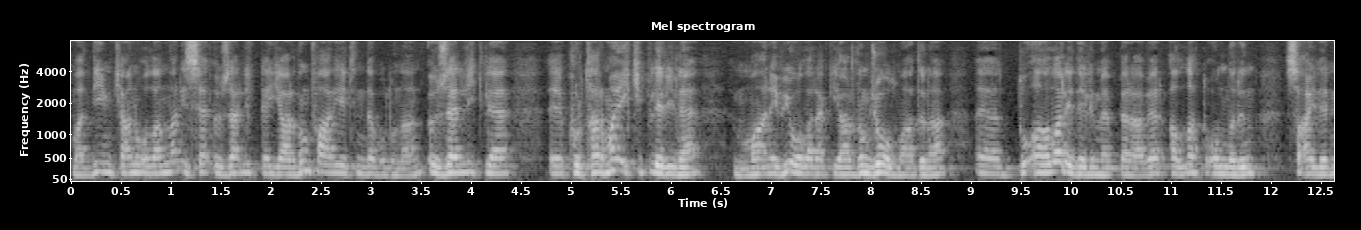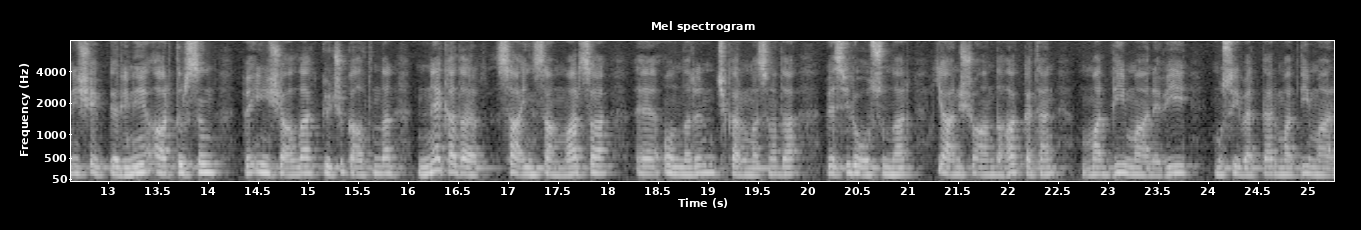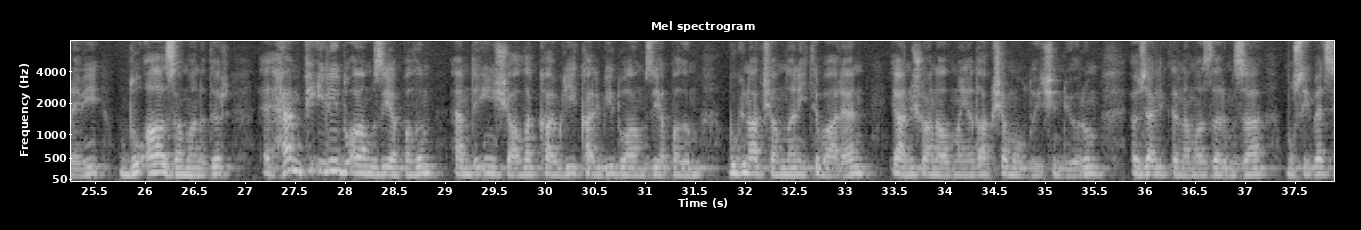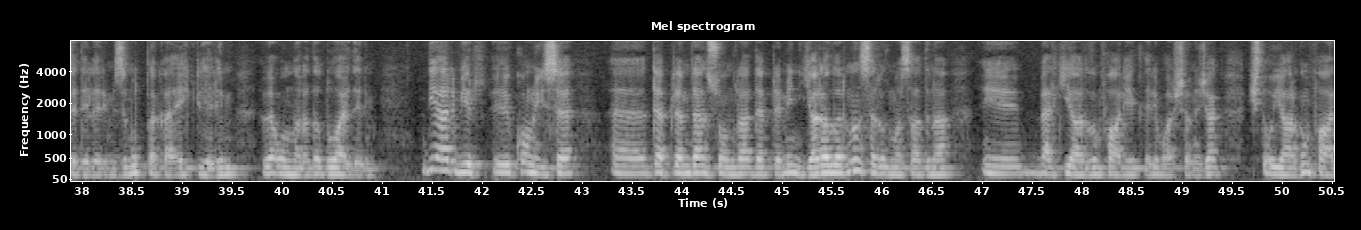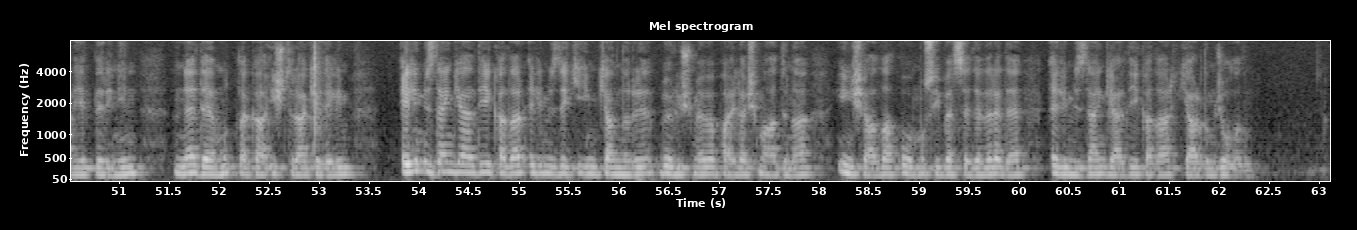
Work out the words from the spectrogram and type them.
Maddi imkanı olanlar ise özellikle yardım faaliyetinde bulunan, özellikle e, kurtarma ekiplerine manevi olarak yardımcı olma adına e, dualar edelim hep beraber. Allah da onların sayelerini, şevklerini artırsın ve inşallah göçük altından ne kadar sağ insan varsa e, onların çıkarılmasına da vesile olsunlar. Yani şu anda hakikaten maddi manevi musibetler, maddi manevi dua zamanıdır. E, Hem fiili duamızı yapalım hem de inşallah kavli kalbi duamızı yapalım. Bugün akşamdan itibaren yani şu an Almanya'da akşam olduğu için diyorum özellikle namazlarımıza musibet zedelerimizi mutlaka ekleyelim ve onlara da dua edelim. Diğer bir e, konu ise e, depremden sonra depremin yaralarının sarılması adına belki yardım faaliyetleri başlanacak. İşte o yardım faaliyetlerinin ne de mutlaka iştirak edelim. Elimizden geldiği kadar elimizdeki imkanları bölüşme ve paylaşma adına inşallah o musibet zedelere de elimizden geldiği kadar yardımcı olalım.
